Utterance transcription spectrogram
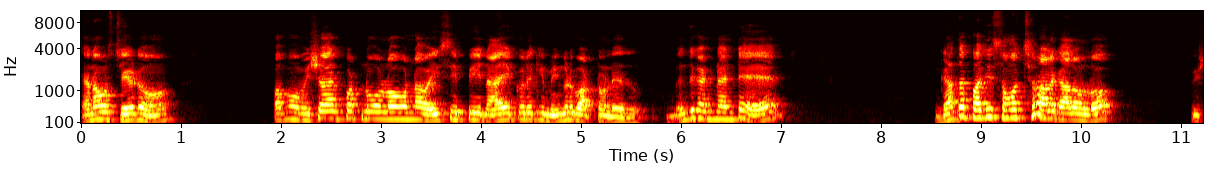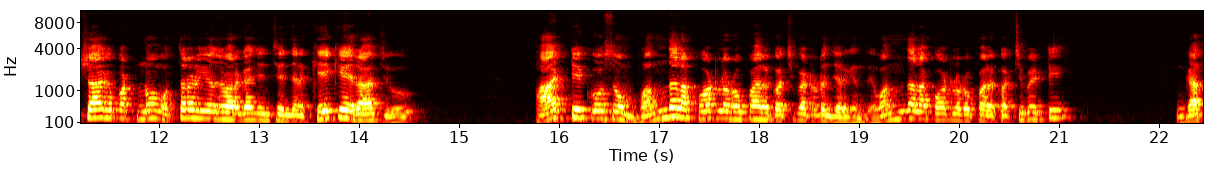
అనౌన్స్ చేయడం పాపం విశాఖపట్నంలో ఉన్న వైసీపీ నాయకులకి మింగుడు పట్టడం లేదు. ఎందుకంటే గత పది సంవత్సరాల కాలంలో విశాఖపట్నం ఉత్తర నియోజకవర్గానికి చెందిన కేకే రాజు పార్టీ కోసం వందల కోట్ల రూపాయలు ఖర్చు పెట్టడం జరిగింది. వందల కోట్ల రూపాయలు ఖర్చు పెట్టి గత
